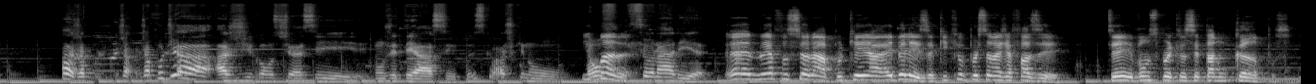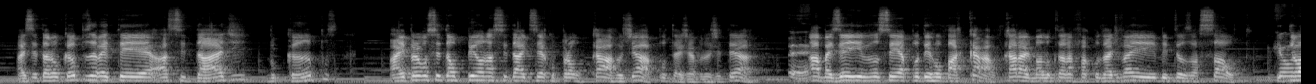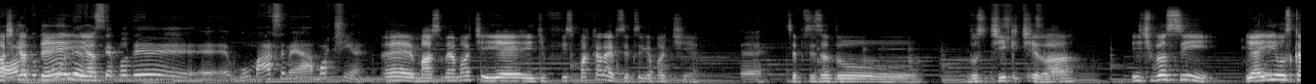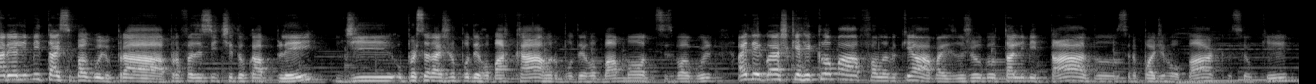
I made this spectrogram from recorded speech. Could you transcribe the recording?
ah, já, já, já, podia agir como se tivesse um GTA assim. Por isso que eu acho que não, e, não mano, funcionaria. É, não ia funcionar, porque aí beleza, o que, que o personagem ia fazer? Você, vamos supor que você tá num campus. Aí você tá no campus, aí vai ter a cidade do campus. Aí pra você dar um peão na cidade, você ia comprar um carro já? Puta, já virou GTA. É. Ah, mas aí você ia poder roubar carro? Caralho, o maluco tá na faculdade vai meter os assaltos. Porque então, eu acho que até ia... você poder. É, é, o máximo é a motinha. É, o máximo é a motinha. E é, é difícil pra caralho pra você conseguir a motinha. É. Você precisa do. dos tickets lá. lá. E tipo assim. E aí os caras iam limitar esse bagulho pra, pra fazer sentido com a play de o personagem não poder roubar carro, não poder roubar moto, esses bagulho. Aí nego acho que ia reclamar, falando que, ah, mas o jogo tá limitado, você não pode roubar, não sei o quê.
